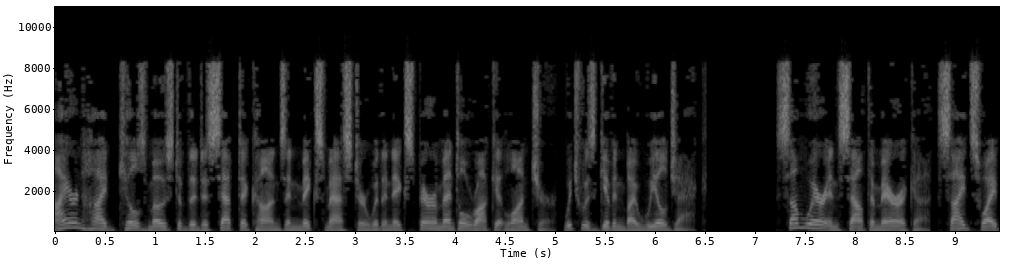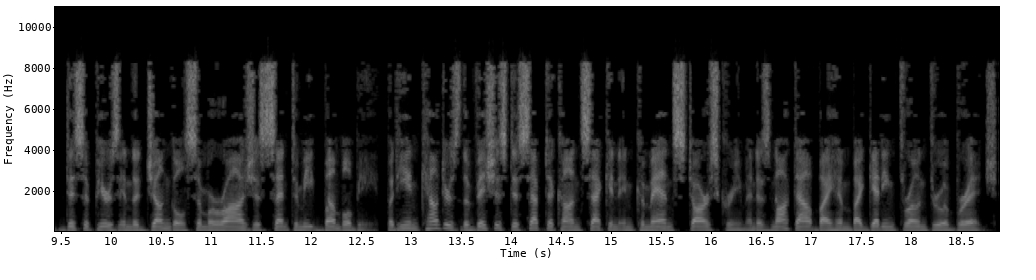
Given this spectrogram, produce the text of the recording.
Ironhide kills most of the Decepticons and Mixmaster with an experimental rocket launcher, which was given by Wheeljack. Somewhere in South America, Sideswipe disappears in the jungle so Mirage is sent to meet Bumblebee, but he encounters the vicious Decepticon second-in-command Starscream and is knocked out by him by getting thrown through a bridge.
